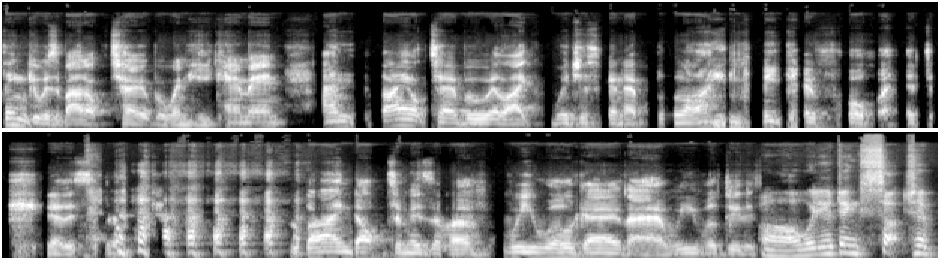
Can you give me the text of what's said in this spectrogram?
think it was about October when he came in, and by October we are like, we're just going to blindly go forward. You know, this blind optimism of we will go there, we will do this. Oh well, you're doing such a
